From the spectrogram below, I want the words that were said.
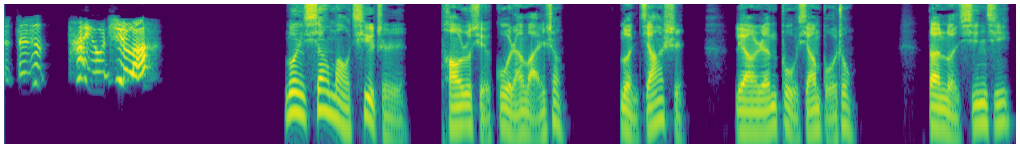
这真是太有趣了。论相貌气质，陶如雪固然完胜。”论家世，两人不相伯仲，但论心机，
